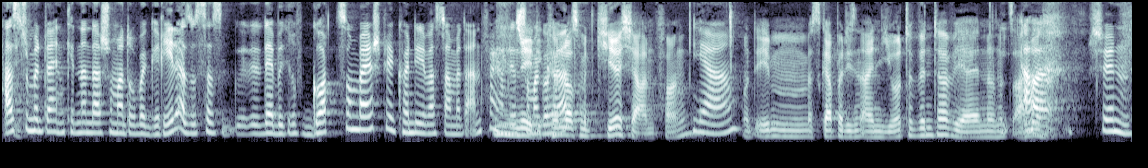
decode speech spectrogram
Hast du mit deinen Kindern da schon mal drüber geredet? Also ist das der Begriff Gott zum Beispiel? Könnt ihr was damit anfangen? Haben die das nee, mal die können gehört? was mit Kirche anfangen. Ja. Und eben, es gab ja diesen einen Jurte-Winter, wir erinnern uns alle. Aber schön,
